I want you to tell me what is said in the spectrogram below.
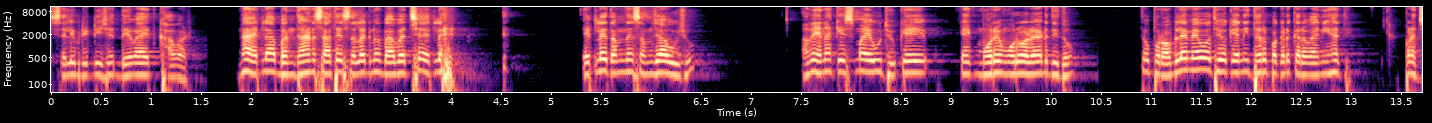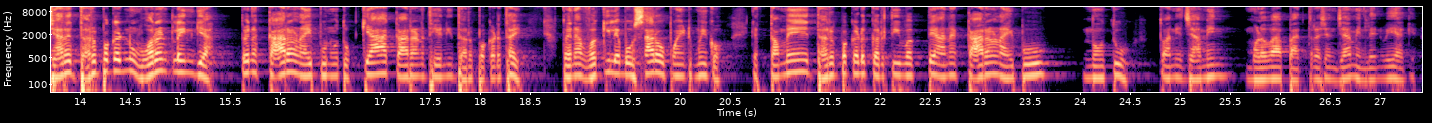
સેલિબ્રિટી છે, દેવાયત ખાવડ. ના, એટલે આ બંધારણ સાથે સંલગ્ન બાબત છે, એટલે એટલે તમને સમજાવું છું. હવે એના કેસમાં એવું થયું કે કંઈક મોરે મોરો અડાડી દીધો. તો પ્રોબ્લેમ એવો થયો કે એની ધરપકડ કરવાની હતી. પણ જ્યારે ધરપકડનું વોરંટ લઈને ગયા, તો એને કારણ આપ્યું નહોતું. કયા કારણથી એની ધરપકડ થઈ? તો એના વકીલે બહુ સારો પોઈન્ટ મૂક્યો કે તમે ધરપકડ કરતી વખતે આને કારણ આપ્યું નહોતું. તો આની જામીન મળવા પાત્ર છે જામીન લઈને વૈયા ગયા.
